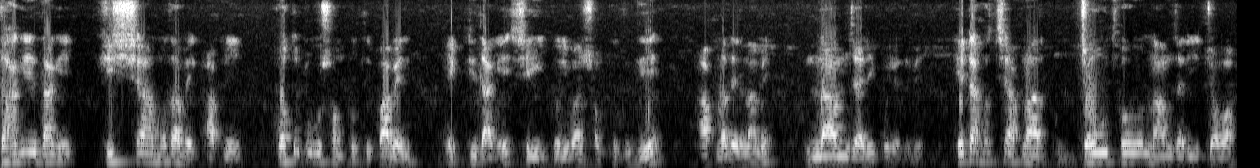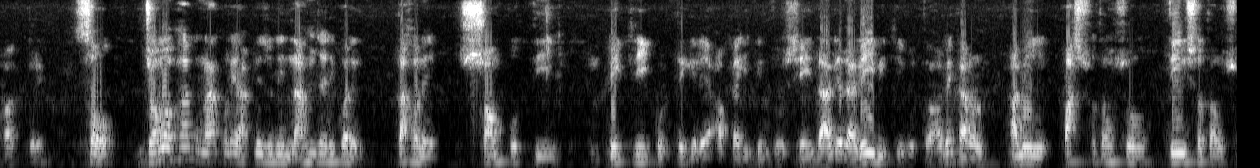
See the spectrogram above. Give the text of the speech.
দাগে দাগে হিসা মোতাবেক আপনি কতটুকু সম্পত্তি পাবেন, একটি দাগে সেই পরিমাণ সম্পত্তি দিয়ে আপনাদের নামে নাম জারি করে দেবে। এটা হচ্ছে আপনার যৌথ নামজারি জমা ভাগ করে। সো জমা ভাগ না করে আপনি যদি নাম জারি করেন, তাহলে সম্পত্তি বিক্রি করতে গেলে আপনাকে কিন্তু সেই দাগে দাগেই বিক্রি করতে হবে। কারণ আমি পাঁচ শতাংশ, তিন শতাংশ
